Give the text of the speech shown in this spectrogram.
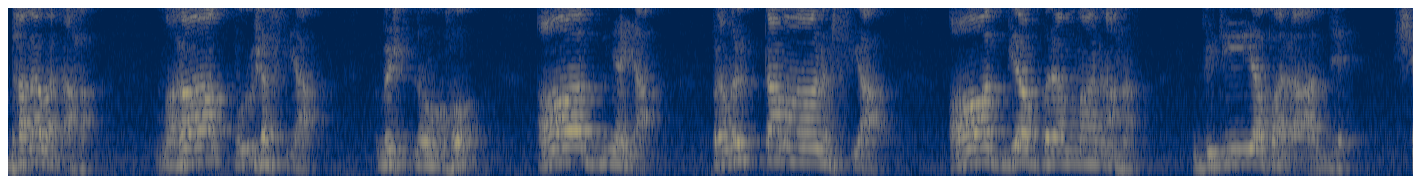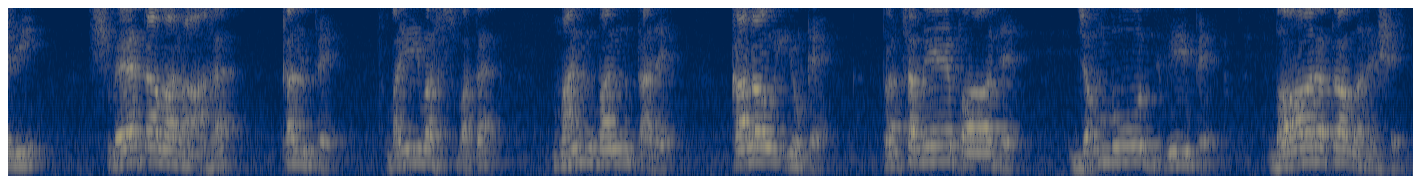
भगवतः। महापुरुषस्य। विष्णोः आज्ञया। आद्यब्रह्मणः। द्वितीयपरार्धे। श्री श्वेतवराह कल्पे। वैवस्वत मन्वन्तरे। कलौ युगे। प्रथमे पादे। जम्बूद्वीपे, भारतवर्षे,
